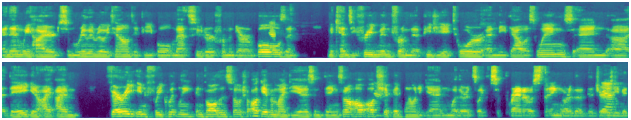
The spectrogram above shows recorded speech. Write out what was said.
and then we hired some really, really talented people: Matt Suter from the Durham Bulls yeah. and Mackenzie Friedman from the PGA Tour and the Dallas Wings. And uh, they, you know, I, I'm very infrequently involved in social. I'll give him ideas and things, and I'll, I'll chip in now and again, whether it's like the Sopranos thing or the, the Jersey yeah.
